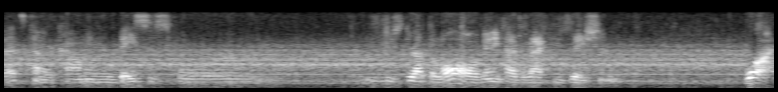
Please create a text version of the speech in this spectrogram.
That's kind of a common basis for, used throughout the law of any type of accusation, Why?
